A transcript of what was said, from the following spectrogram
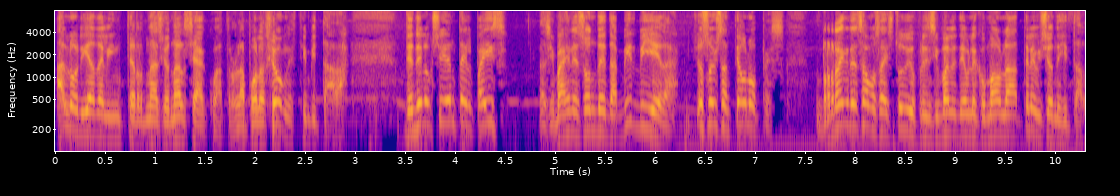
a la orilla del Internacional CA4. La población está invitada. Desde el occidente del país, las imágenes son de David Villeda. Yo soy Santiago López. Regresamos a estudios principales de Hable Como Habla Televisión Digital.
